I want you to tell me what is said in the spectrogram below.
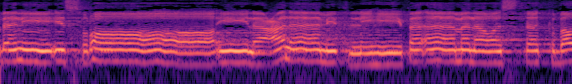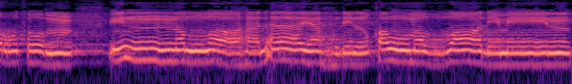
بني اسرائيل على مثله فامن واستكبرتم ان الله لا يهدي القوم الظالمين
